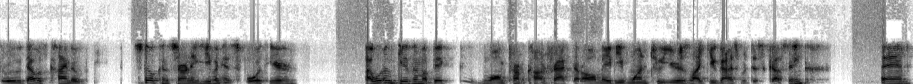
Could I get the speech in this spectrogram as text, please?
threw, that was kind of still concerning, even his fourth year. I wouldn't give him a big long term contract at all, maybe one, two years, like you guys were discussing. And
